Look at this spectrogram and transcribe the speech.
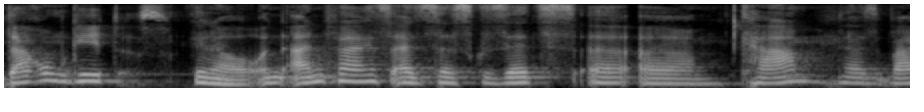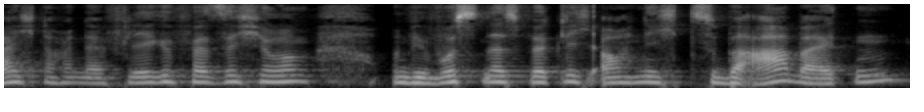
Darum geht es. Genau. Und anfangs, als das Gesetz äh, äh, kam, da war ich noch in der Pflegeversicherung und wir wussten das wirklich auch nicht zu bearbeiten.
